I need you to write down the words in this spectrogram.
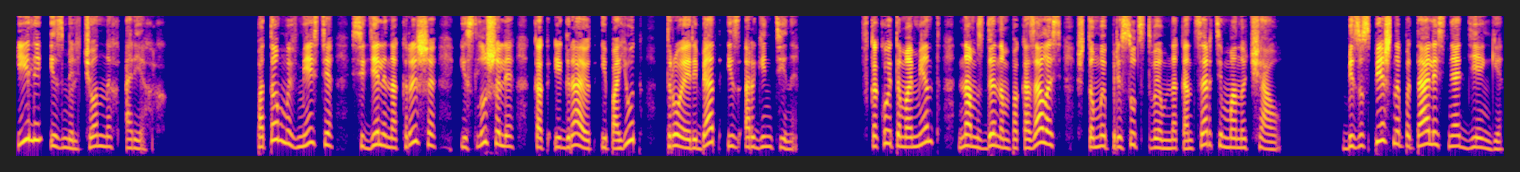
или измельченных орехах. Потом мы вместе сидели на крыше и слушали, как играют и поют трое ребят из Аргентины. В какой-то момент нам с Дэном показалось, что мы присутствуем на концерте Ману Чао. Безуспешно пытались снять деньги,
